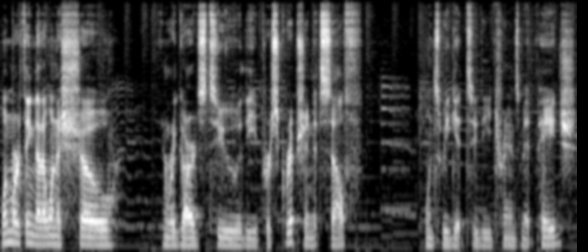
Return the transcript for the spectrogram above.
One more thing that I want to show in regards to the prescription itself, once we get to the transmit page,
